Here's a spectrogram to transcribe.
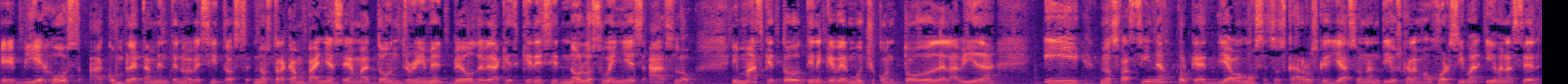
eh, viejos a completamente nuevecitos. Nuestra campaña se llama Don't Dream It, Build, de verdad que quiere decir no lo sueñes, hazlo. Y más que todo tiene que ver mucho con todo de la vida y nos fascina porque llevamos esos carros que ya son antiguos que a lo mejor iban, iban a ser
